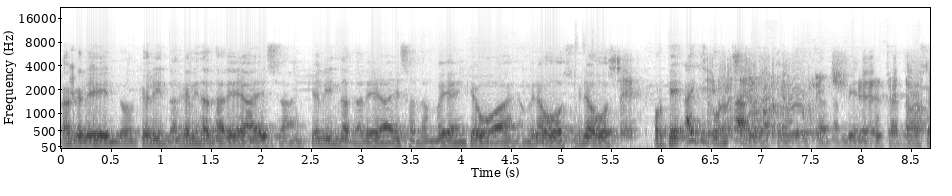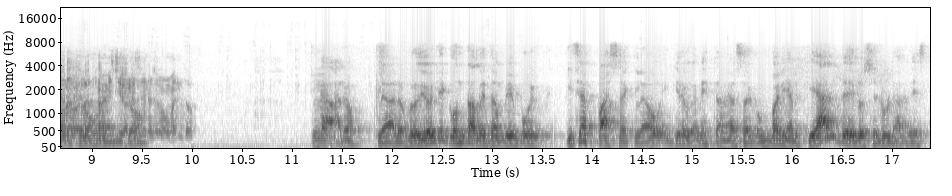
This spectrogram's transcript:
ah, qué lindo, qué linda, qué linda tarea esa, ¿eh? qué linda tarea esa también, qué bueno, mirá vos, mirá vos. Sí. Porque hay que Sí, con el contarle a la gente que está también que escuchándonos en a este momento. en ese momento. Claro, claro, pero digo, hay que contarle también, porque quizás pasa, Clau, y creo que en esta me vas a acompañar, que antes de los celulares,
